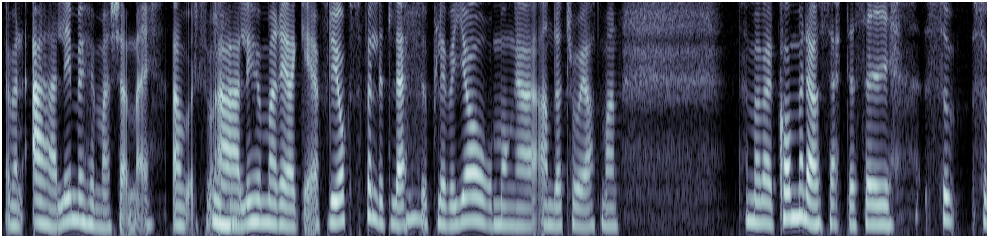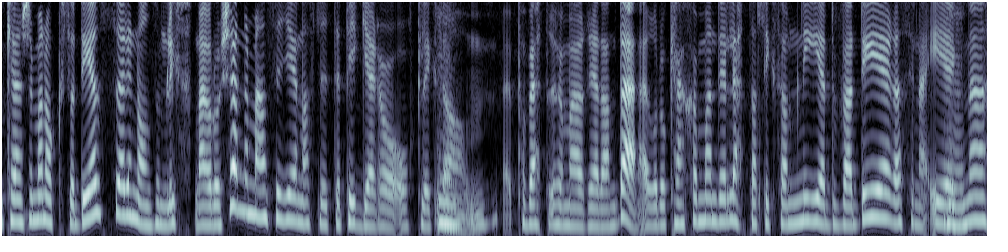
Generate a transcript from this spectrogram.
men, ärlig med hur man känner. Liksom, Mm. Ärlig hur man reagerar. För det är också väldigt lätt, upplever jag och många andra tror jag, att man när man väl kommer där och sätter sig så, så kanske man också, dels så är det någon som lyssnar och då känner man sig genast lite piggare och, och liksom på bättre humör redan där. Och då kanske man det är lätt att liksom nedvärdera sina egna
